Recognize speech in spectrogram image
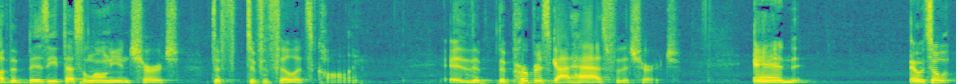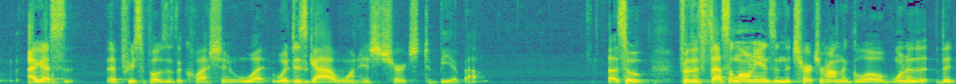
of the busy thessalonian church to, to fulfill its calling. The, the purpose god has for the church. And and so I guess that presupposes the question what, what does God want his church to be about? Uh, so, for the Thessalonians and the church around the globe, one of the, the,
